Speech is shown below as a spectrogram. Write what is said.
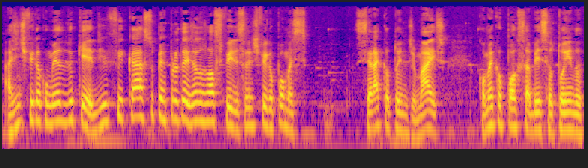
a gente fica com medo do quê? De ficar super protegendo os nossos filhos. Então a gente fica, pô, mas será que eu tô indo demais? Como é que eu posso saber se eu tô indo,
